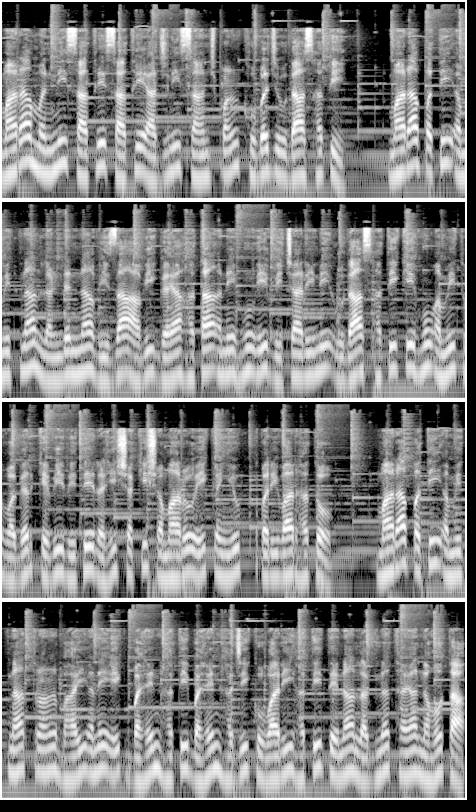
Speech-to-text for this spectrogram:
મારા મનની સાથે સાથે આજની સાંજ પણ ખૂબ જ ઉદાસ હતી. મારા પતિ અમિતના લંડનના વિઝા આવી ગયા હતા અને હું એ વિચારીને ઉદાસ હતી કે હું અમિત વગર કેવી રીતે રહી શકીશ? અમારો એક સંયુક્ત પરિવાર હતો. મારા પતિ અમિતના ત્રણ ભાઈ અને એક બહેન હતી. બહેન હજી કુંવારી હતી. તેના લગ્ન થયા નહોતા.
